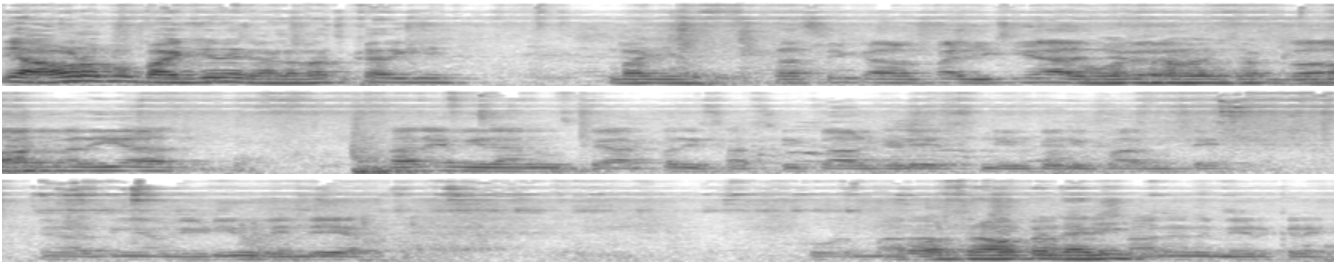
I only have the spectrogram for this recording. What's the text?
ਤੇ ਆਓ ਹੁਣ ਆਪਾਂ ਬਾਈ ਜੀ ਨਾਲ ਗੱਲਬਾਤ ਕਰੀਏ। ਬਾਈ ਜੀ। ਸਤਿ ਸ਼੍ਰੀ ਅਕਾਲ ਭਾਜੀ ਕੀ ਹਾਲ ਹੋਰ ਸੁਣਾਓ ਜੀ, ਸਭ ਜੀ ਠੀਕ ਬਹੁਤ ਵਧੀਆ। ਸਾਰੇ ਵੀਰਾਂ ਨੂੰ ਪਿਆਰ ਭਰੀ ਸਤਿ ਸ਼੍ਰੀ ਅਕਾਲ ਜਿਹੜੇ ਸਨੀਪ ਡੇਰੀ ਫਾਰਮ ਤੇ ਦੀਆਂ ਵੀਡੀਓ ਲੈਂਦੇ ਆ। ਹੋਰ ਸੁਣਾਓ ਪਿੰਡਾ ਜੀ? ਸਾਰਿਆਂ ਦੇ ਮਿਹਰ ਕਰੇ।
